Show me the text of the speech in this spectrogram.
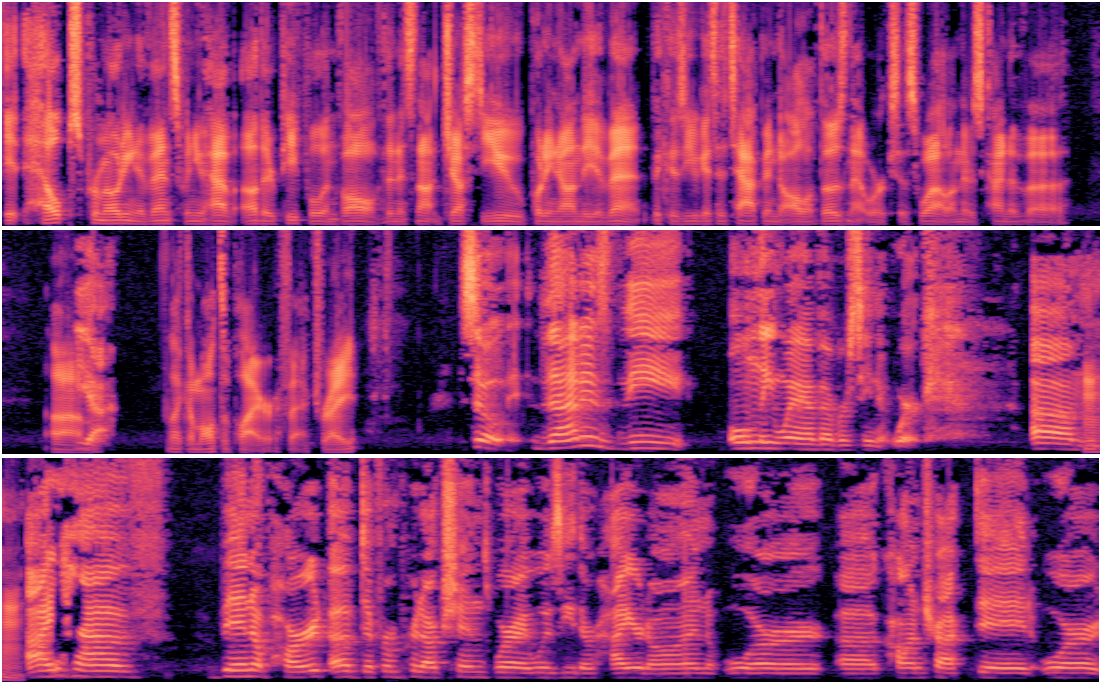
it helps promoting events when you have other people involved and it's not just you putting on the event because you get to tap into all of those networks as well and there's kind of a um, yeah like a multiplier effect, right? So that is the only way I've ever seen it work. Um, mm-hmm. I have been a part of different productions where I was either hired on or uh, contracted or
